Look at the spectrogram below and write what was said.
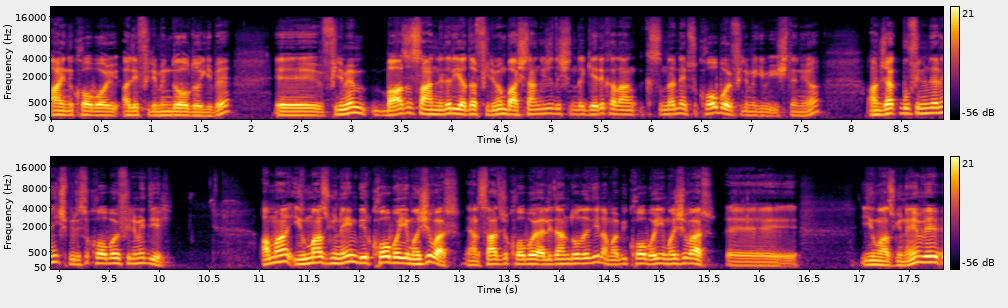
Aynı kovboy Ali filminde olduğu gibi. Ee, filmin bazı sahneleri ya da filmin başlangıcı dışında geri kalan kısımların hepsi kovboy filmi gibi işleniyor. Ancak bu filmlerin hiçbirisi kovboy filmi değil. Ama Yılmaz Güney'in bir kovboy imajı var. Yani sadece kovboy Ali'den dolayı değil ama bir kovboy imajı var. Ee, Yılmaz Güney'in ve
